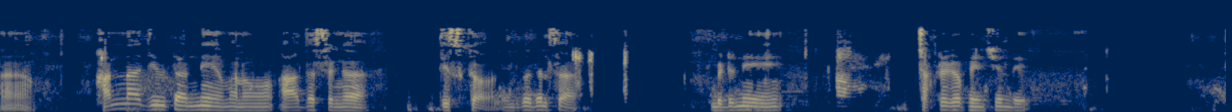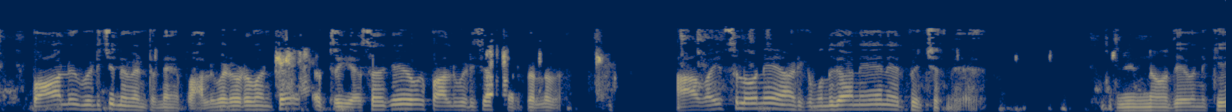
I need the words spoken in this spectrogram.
ఆ, హన్నా జీవితాన్ని మనం ఆదర్శంగా తీసుకోవాలి. ఎందుకో తెలుసా? బిడ్డని చక్కగా పెంచింది. పాలు విడిచిన వెంటనే పాలు విడవడం అంటే త్రీ ఇయర్స్ పాలు విడిచేస్తారు పిల్లలు. ఆ వయసులోనే ఆడికి ముందుగానే నేర్పించింది. నిన్ను దేవునికి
